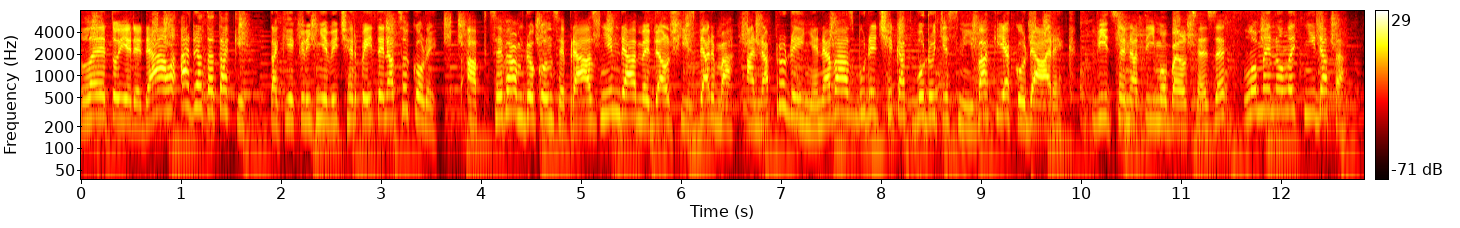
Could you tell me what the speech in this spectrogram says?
Léto jede dál a data taky, tak je klidně vyčerpejte na cokoliv. V apce vám do konce prázdnin dáme další zdarma a na prodejně na vás bude čekat vodotěsný vak jako dárek. Více na t-mobile.cz lomeno letní data.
